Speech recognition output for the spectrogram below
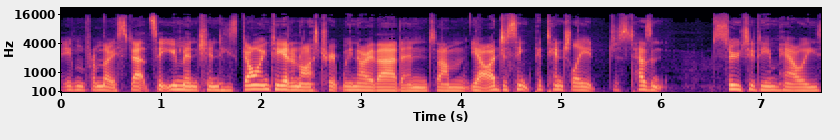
even from those stats that you mentioned, he's going to get a nice trip. We know that, and um, yeah, I just think potentially it just hasn't suited him how he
